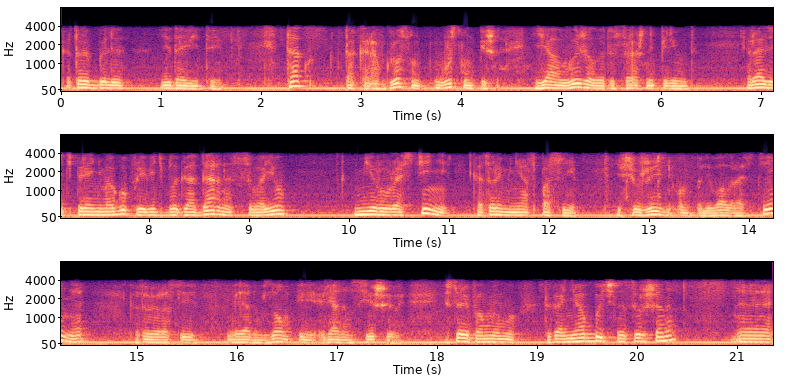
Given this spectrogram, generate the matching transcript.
которые были ядовитые. Так, так Рав Гусман, Гусман пишет, я выжил этот страшный период. Разве теперь я не могу проявить благодарность свою миру растений, которые меня спасли? И всю жизнь он поливал растения, которые росли рядом с домом и рядом с Ешивой. История, по-моему, такая необычная совершенно, э,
